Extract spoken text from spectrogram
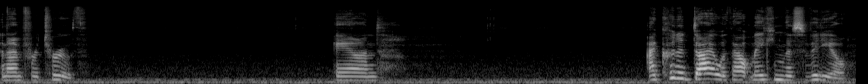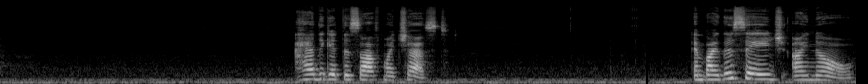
And I'm for truth. And I couldn't die without making this video. I had to get this off my chest. And by this age, I know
